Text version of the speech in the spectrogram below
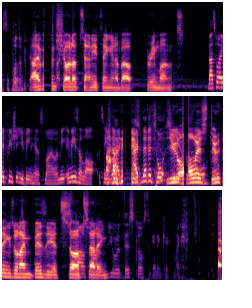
supportive. I haven't back showed up to anything in about three months. That's why I appreciate you being here, Smile. I mean, it means a lot. Seeing that I, I've never talked to you. You before. always do things when I'm busy. It's so Smile, smile. upsetting. You were this close to getting kicked, Mike.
